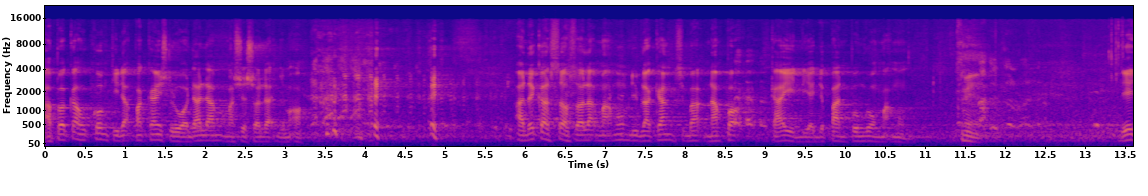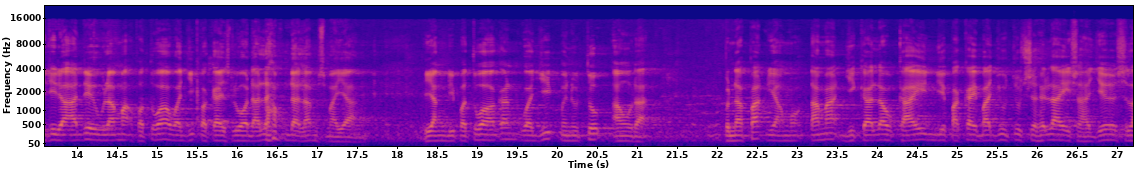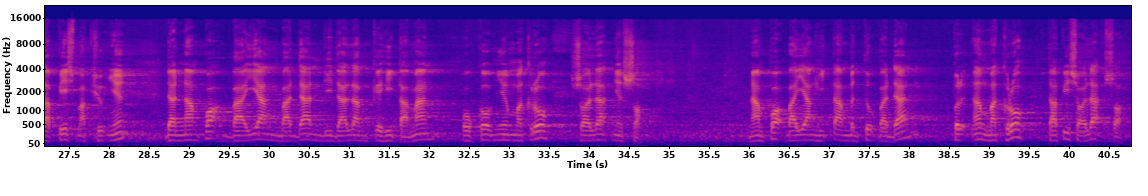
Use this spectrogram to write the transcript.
Apakah hukum tidak pakai seluar dalam masa solat jemaah? Adakah sah solat makmum di belakang sebab nampak kain di depan punggung makmum? Dia tidak ada ulama fatwa wajib pakai seluar dalam dalam semayang. Yang dipatuakan wajib menutup aurat. Pendapat yang muktamad jikalau kain dia pakai baju tu sehelai sahaja, selapis maksudnya dan nampak bayang badan di dalam kehitaman, hukumnya makruh, solatnya sah. Nampak bayang hitam bentuk badan, per, eh, makruh tapi solat sah.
